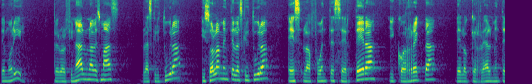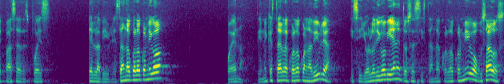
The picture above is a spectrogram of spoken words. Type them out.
de morir. Pero al final, una vez más, la escritura, y solamente la escritura, es la fuente certera y correcta de lo que realmente pasa después de la Biblia. ¿Están de acuerdo conmigo? Bueno, tiene que estar de acuerdo con la Biblia. Y si yo lo digo bien, entonces si están de acuerdo conmigo, abusados.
